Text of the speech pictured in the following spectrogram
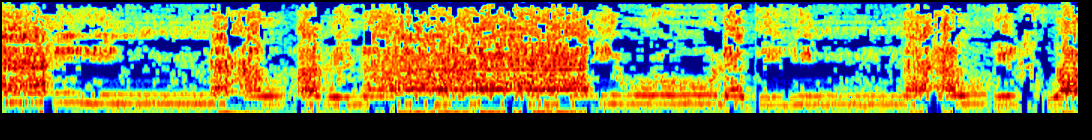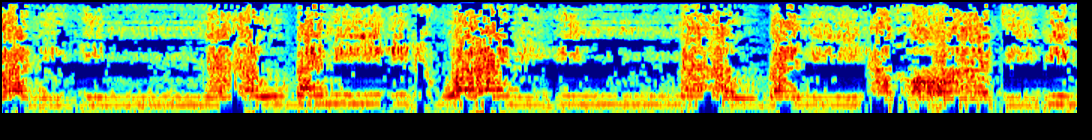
أبنائهن أو أبناء بعولتهن أو إخوانهن أو بني إخوانهن أو بني أخواتهن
